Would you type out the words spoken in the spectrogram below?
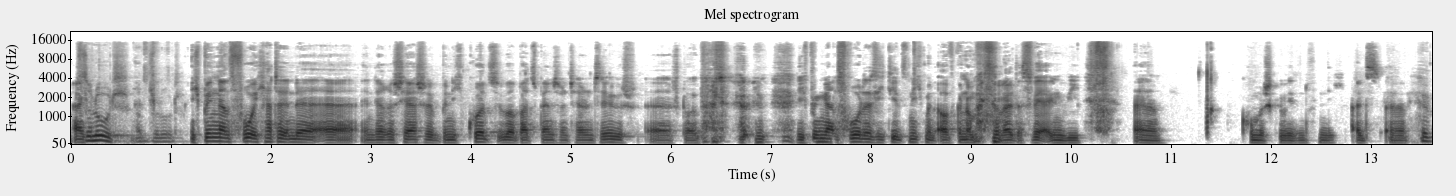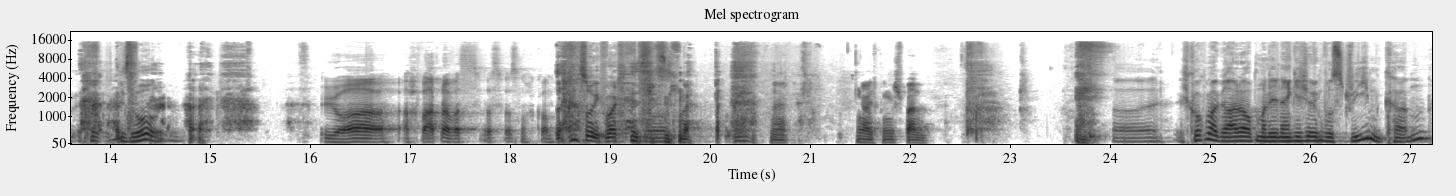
Absolut, absolut. Ich bin ganz froh, ich hatte in der, äh, in der Recherche, bin ich kurz über Bud Spencer und Terence Hill äh, gestolpert. ich bin ganz froh, dass ich die jetzt nicht mit aufgenommen habe, weil das wäre irgendwie äh, komisch gewesen, finde ich. Als, äh, Wieso? Ja, ach, warte mal, was, was, was noch kommt. Ach so, ich wollte jetzt ja. nicht mehr. Ja. ich bin gespannt. Äh, ich guck mal gerade, ob man den eigentlich irgendwo streamen kann.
